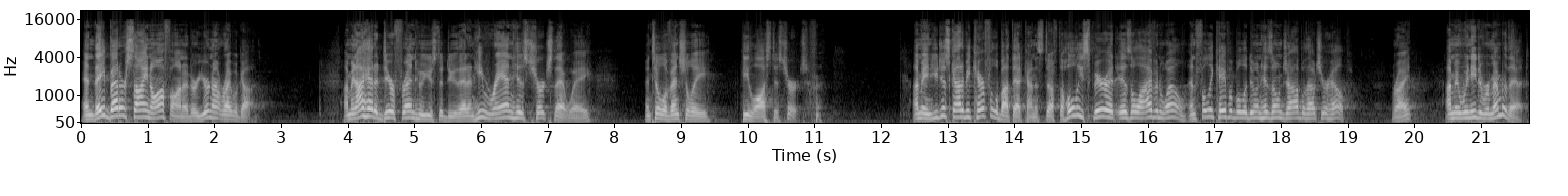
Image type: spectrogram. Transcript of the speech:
and they better sign off on it or you're not right with God. I mean, I had a dear friend who used to do that, and he ran his church that way until eventually he lost his church. I mean, you just got to be careful about that kind of stuff. The Holy Spirit is alive and well and fully capable of doing his own job without your help, right? I mean, we need to remember that.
